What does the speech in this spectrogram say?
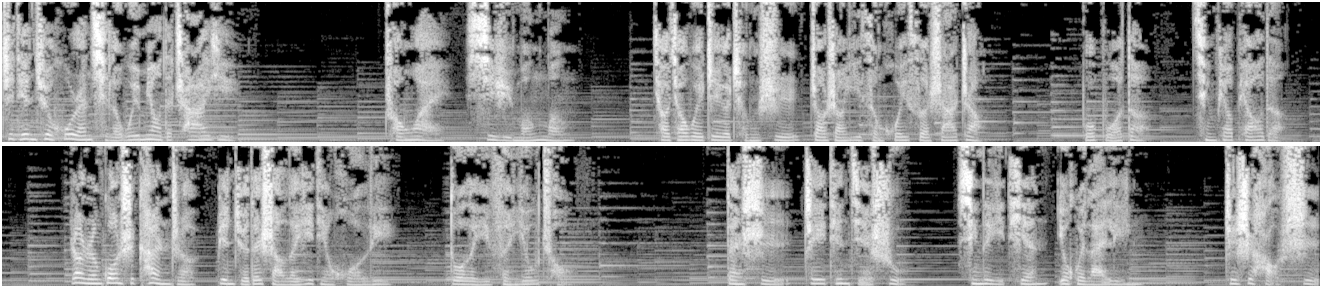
这天却忽然起了微妙的差异。窗外细雨蒙蒙，悄悄为这个城市罩上一层灰色纱帐，薄薄的，轻飘飘的，让人光是看着便觉得少了一点活力，多了一份忧愁。但是这一天结束，新的一天又会来临，这是好事，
